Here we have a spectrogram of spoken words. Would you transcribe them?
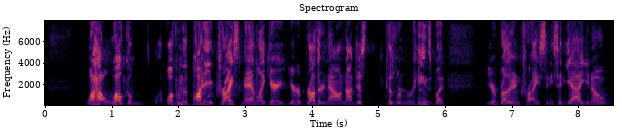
wow, welcome, welcome to the body of Christ, man. Like you're you're a brother now, not just because we're Marines, but you're a brother in Christ. And he said, Yeah, you know,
